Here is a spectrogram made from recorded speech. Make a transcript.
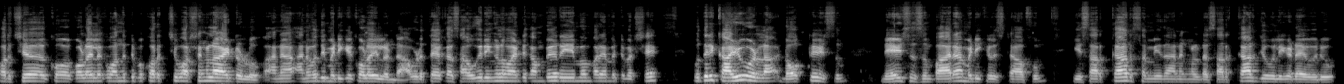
കുറച്ച് കോളേജിലൊക്കെ വന്നിട്ട് ഇപ്പൊ കുറച്ച് വർഷങ്ങളായിട്ടുള്ളൂ. അന- അനവധി മെഡിക്കൽ കോളേജിലുണ്ട് അവിടുത്തെയൊക്കെ സൗകര്യങ്ങളുമായിട്ട് കമ്പയർ ചെയ്യുമ്പോൾ പറയാൻ പറ്റും. പക്ഷേ ഒത്തിരി കഴിവുള്ള ഡോക്ടേഴ്സും നേഴ്സസും പാരാമെഡിക്കൽ സ്റ്റാഫും ഈ സർക്കാർ സംവിധാനങ്ങളുടെ സർക്കാർ ജോലിയുടെ ഒരു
